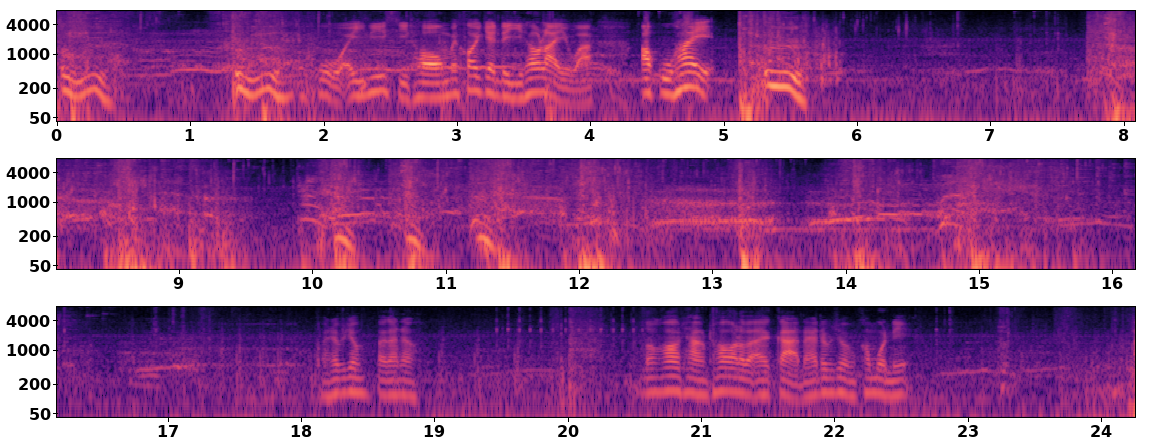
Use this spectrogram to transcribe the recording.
เออเออโอ้โหไอ้นี่สีทองไม่ค่อยจะดีเท่าไหร่วะเอากูให้ ออไปท่านผู้ชม ไปกันเถอะต้องเข้าทางท่อระบายอากาศนะท่านผู้ชมข้างบนนี้ไป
